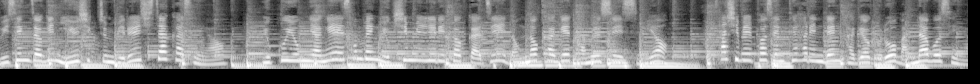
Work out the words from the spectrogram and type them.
위생적인 이유식 준비를 시작하세요. 6구 용량에 360ml까지 넉넉하게 담을 수 있으며 41% 할인된 가격으로 만나보세요.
